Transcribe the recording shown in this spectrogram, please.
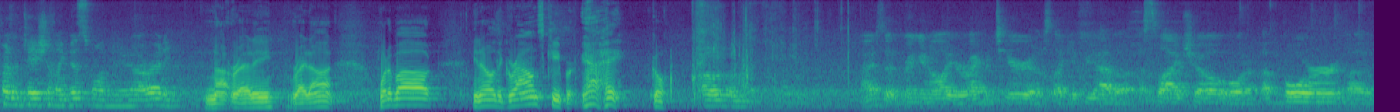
presentation like this one, and you're not ready. Not ready? Right on. What about, you know, the groundskeeper? Yeah, hey, go. Oh, I said bring in all your right materials, like if you have a, a slideshow or a board of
